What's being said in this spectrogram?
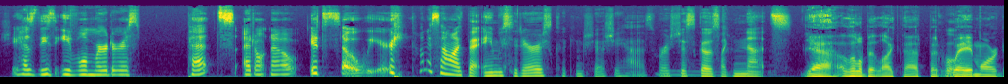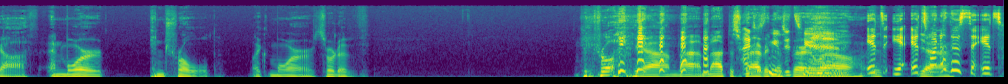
she has these evil murderous pets i don't know it's so weird Kind of sound like that Amy Sedaris cooking show she has, where it just mm. goes like nuts. Yeah, a little bit like that, but Cool. way more goth and more controlled, like more sort of control. yeah, I'm not, I'm not describing this very well. it's It- yeah, it's one of those it's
